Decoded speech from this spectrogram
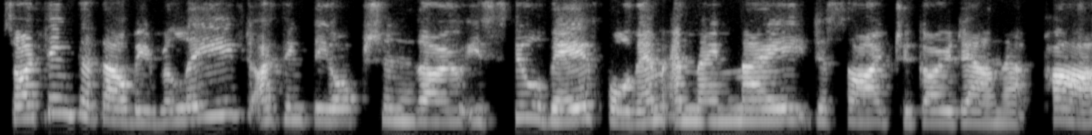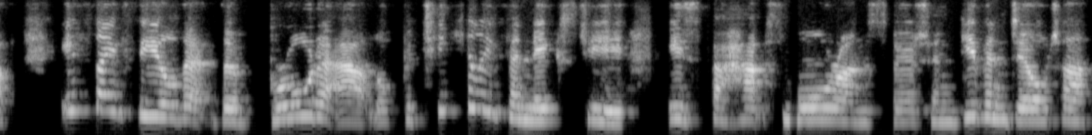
So I think that they'll be relieved. I think the option, though, is still there for them, and they may decide to go down that path if they feel that the broader outlook, particularly for next year, is perhaps more uncertain given Delta,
